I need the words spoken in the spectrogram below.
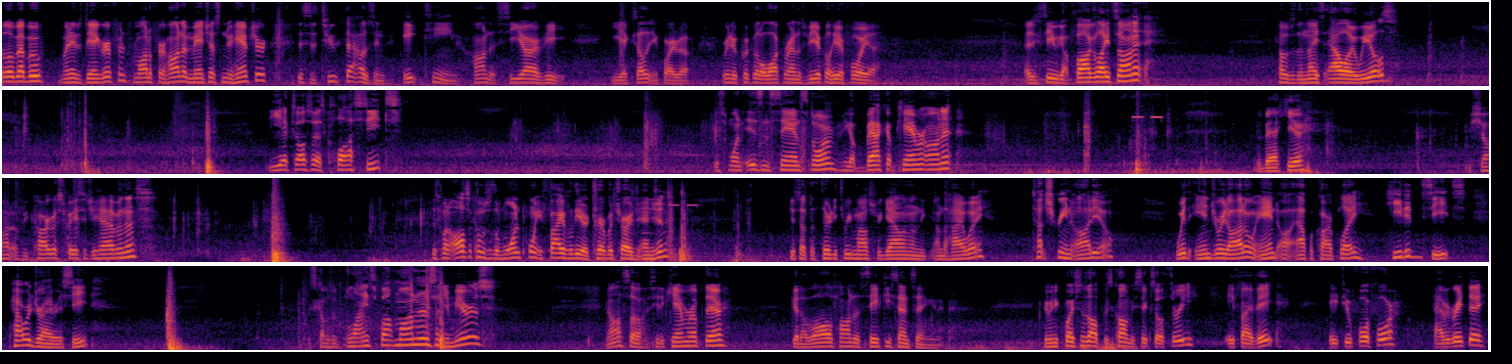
Hello Babu, my name is Dan Griffin from Auto Fair Honda, Manchester, New Hampshire. This is 2018 Honda CRV EXL that you inquired about. We're gonna do a quick little walk around this vehicle here for you. As you can see, we got fog lights on it. Comes with the nice alloy wheels. EX also has cloth seats. This one is in sandstorm. You got backup camera on it. The back here. A shot of the cargo space that you have in this. This one also comes with a 1.5 liter turbocharged engine. Gets up to 33 miles per gallon on the on the highway. Touchscreen audio with Android Auto and Apple CarPlay. Heated seats, power driver seat. This comes with blind spot monitors on your mirrors. And also, see the camera up there? Got Evolve Honda safety sensing in it. If you have any questions at all, please call me 603-858-8244. Have a great day.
